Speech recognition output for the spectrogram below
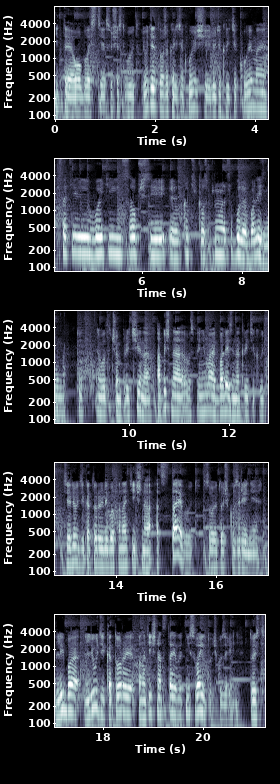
ИТ-области существуют люди, тоже критикующие, люди критикуемые. Кстати, в IT-сообществе э, критика воспринимается более болезненно. Тут вот в чем причина. Обычно воспринимают болезненно критику те люди, которые либо фанатично отстаивают свою точку зрения, либо люди, которые фанатично отстаивают не свою точку зрения. То есть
